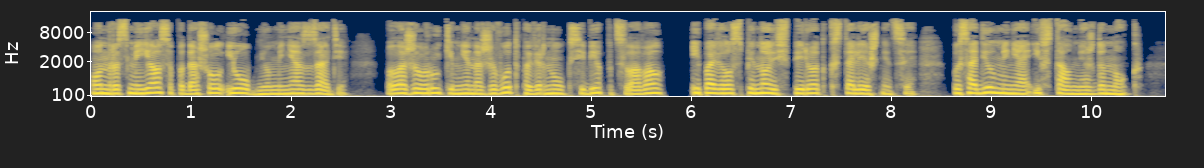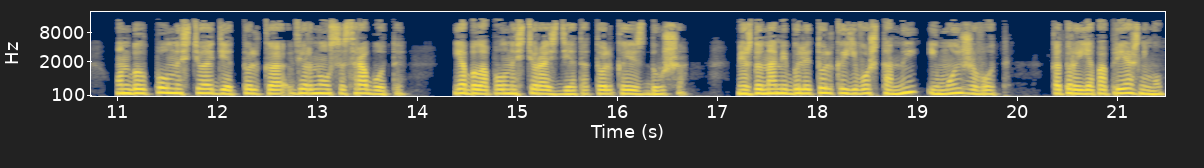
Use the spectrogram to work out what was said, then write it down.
Он рассмеялся, подошел и обнял меня сзади. Положил руки мне на живот, повернул к себе, поцеловал и повел спиной вперед к столешнице, посадил меня и встал между ног. Он был полностью одет, только вернулся с работы. Я была полностью раздета, только из душа. Между нами были только его штаны и мой живот, который я по-прежнему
